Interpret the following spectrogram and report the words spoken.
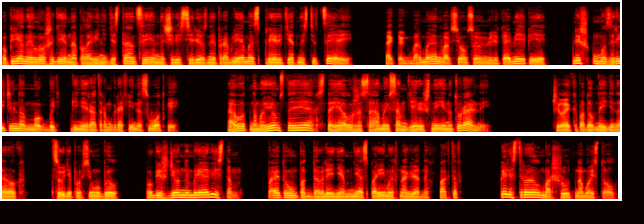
у пьяной лошади на половине дистанции начались серьезные проблемы с приоритетностью целей, так как бармен во всем своем великолепии лишь умозрительно мог быть генератором графина с водкой. А вот на моем столе стоял уже самый самделишный и натуральный. Человекоподобный единорог, судя по всему, был убежденным реалистом, поэтому под давлением неоспоримых наглядных фактов перестроил маршрут на мой стол.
